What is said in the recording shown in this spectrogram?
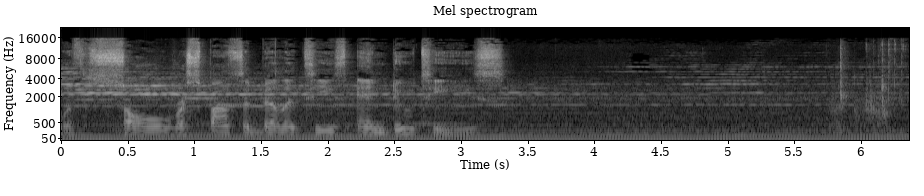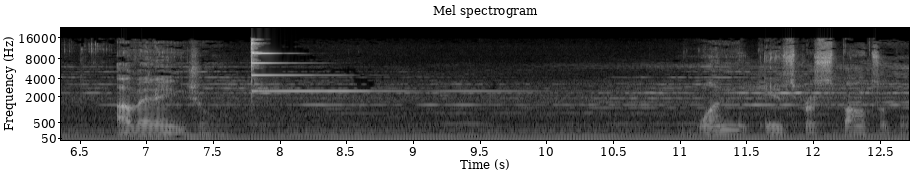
with sole responsibilities and duties of an angel. One is responsible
